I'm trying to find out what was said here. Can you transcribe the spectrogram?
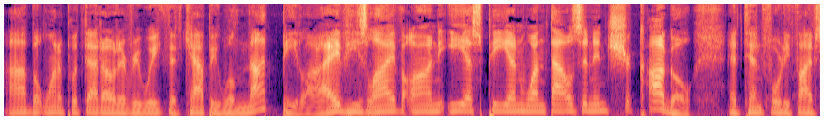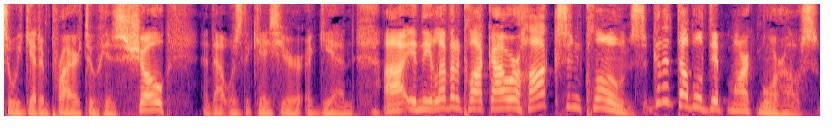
Uh, but want to put that out every week that cappy will not be live. He's live on espn 1000 in chicago at 1045 so we get him prior to his show. And that was the case here again. Uh, in the 11 o'clock hour hawks and clones. Gonna double dip mark morehouse.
